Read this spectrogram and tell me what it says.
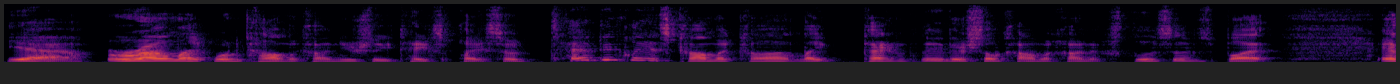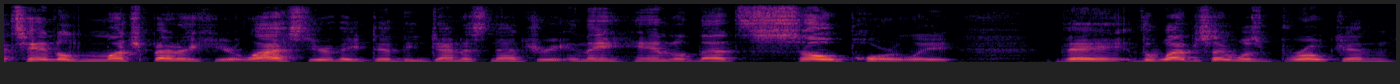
yeah around like when comic-con usually takes place. So technically it's comic-con like technically they're still comic-con exclusives but it's handled much better here. Last year they did the dennis nedry and they handled that so poorly. They the website was broken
